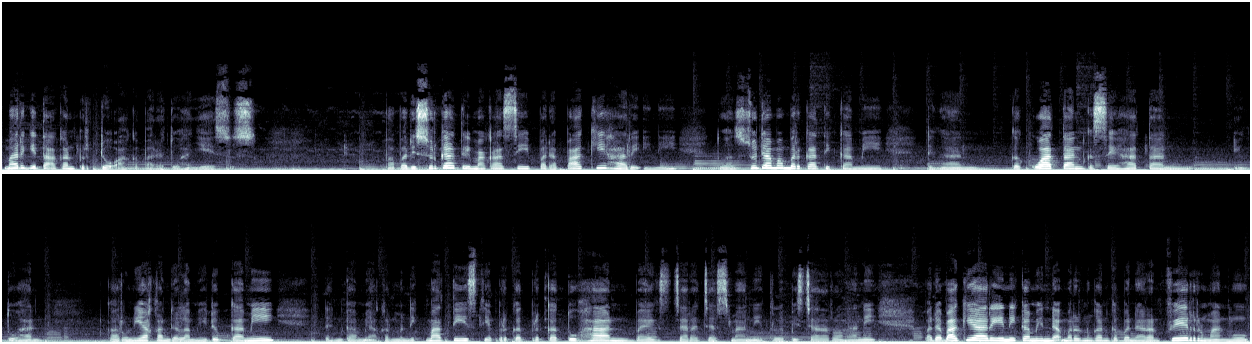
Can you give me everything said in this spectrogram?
mari kita akan berdoa kepada Tuhan Yesus. Bapa di surga, terima kasih pada pagi hari ini Tuhan sudah memberkati kami dengan kekuatan, kesehatan yang Tuhan karuniakan dalam hidup kami dan kami akan menikmati setiap berkat-berkat Tuhan baik secara jasmani terlebih secara rohani. Pada pagi hari ini kami hendak merenungkan kebenaran firman-Mu.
